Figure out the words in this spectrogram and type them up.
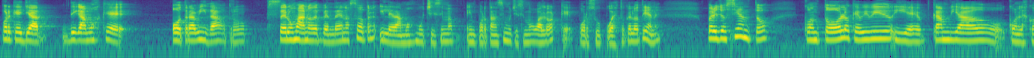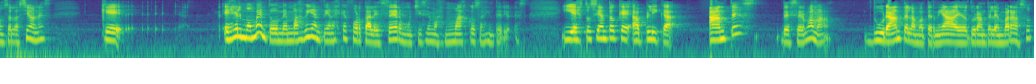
Porque ya digamos que otra vida, otro ser humano depende de nosotros y le damos muchísima importancia y muchísimo valor, que por supuesto que lo tiene. Pero yo siento, con todo lo que he vivido y he cambiado con las constelaciones, que es el momento donde más bien tienes que fortalecer muchísimas más cosas interiores. Y esto siento que aplica antes de ser mamá, durante la maternidad durante el embarazo,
